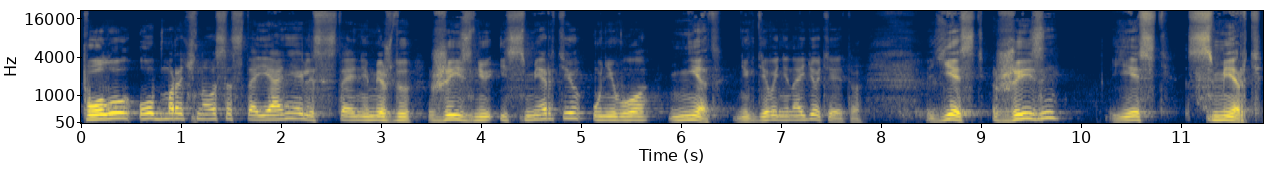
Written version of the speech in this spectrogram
полуобморочного состояния или состояния между жизнью и смертью у него нет. Нигде вы не найдете этого. Есть жизнь, есть смерть.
